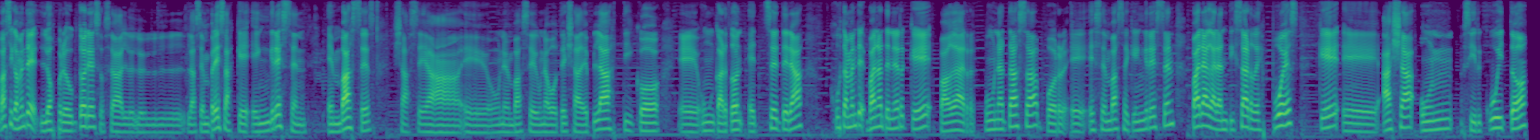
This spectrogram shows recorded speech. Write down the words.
básicamente los productores, o sea, las empresas que ingresen envases, ya sea eh, un envase, una botella de plástico, eh, un cartón, etcétera, justamente van a tener que pagar una tasa por eh, ese envase que ingresen para garantizar después que haya un circuito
